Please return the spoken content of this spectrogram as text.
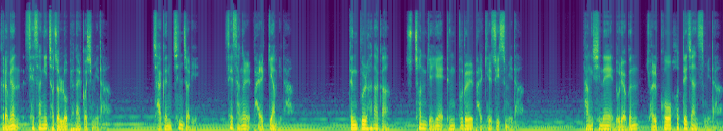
그러면 세상이 저절로 변할 것입니다. 작은 친절이 세상을 밝게 합니다. 등불 하나가 수천 개의 등불을 밝힐 수 있습니다. 당신의 노력은 결코 헛되지 않습니다.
